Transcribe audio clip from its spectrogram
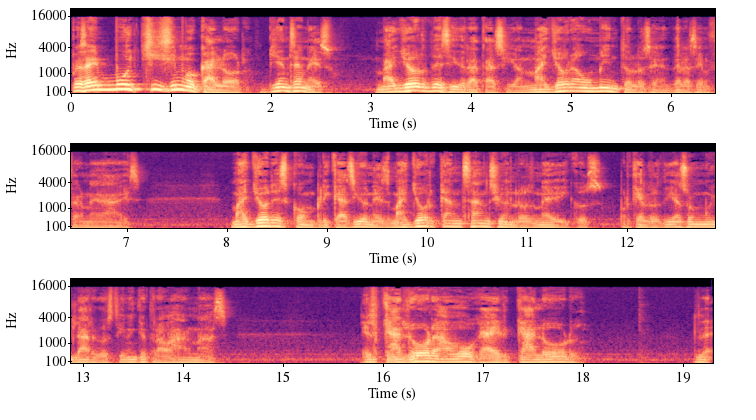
Pues hay muchísimo calor, piensa en eso mayor deshidratación, mayor aumento de las enfermedades, mayores complicaciones, mayor cansancio en los médicos, porque los días son muy largos, tienen que trabajar más. El calor ahoga, el calor, la,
